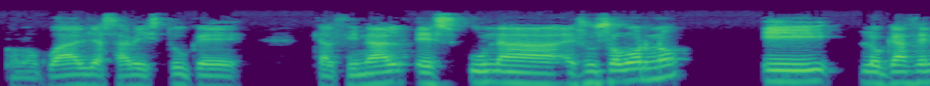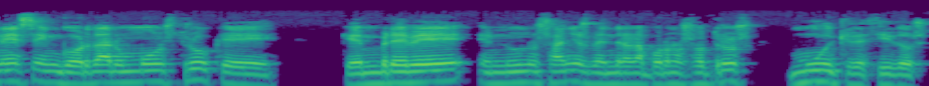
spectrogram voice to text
Con lo cual ya sabéis tú que, que al final es, una, es un soborno y lo que hacen es engordar un monstruo que, que en breve, en unos años, vendrán a por nosotros muy crecidos.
